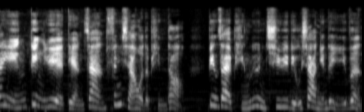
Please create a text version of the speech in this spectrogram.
欢迎订阅、点赞、分享我的频道，并在评论区留下您的疑问，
